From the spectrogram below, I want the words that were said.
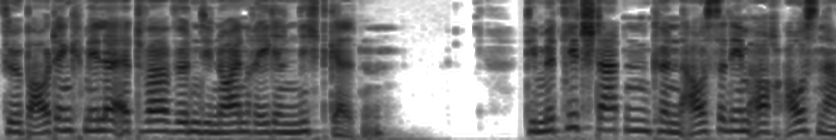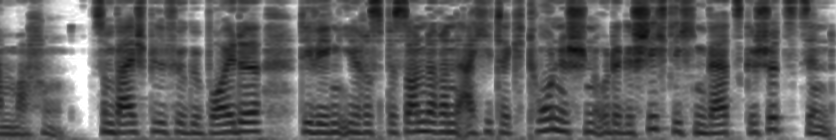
Für Baudenkmäler etwa würden die neuen Regeln nicht gelten. Die Mitgliedstaaten können außerdem auch Ausnahmen machen, zum Beispiel für Gebäude, die wegen ihres besonderen architektonischen oder geschichtlichen Werts geschützt sind,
